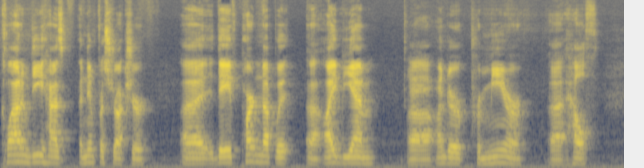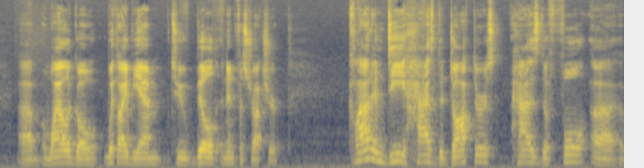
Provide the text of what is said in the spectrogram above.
CloudMD has an infrastructure. Uh, they've partnered up with uh, IBM uh, under Premier uh, Health um, a while ago with IBM to build an infrastructure. CloudMD has the doctors, has the full uh,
